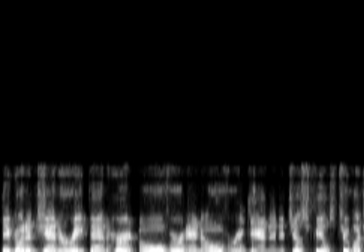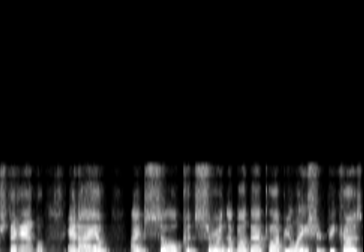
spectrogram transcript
they're going to generate that hurt over and over again. And it just feels too much to handle. And I am I'm so concerned about that population because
